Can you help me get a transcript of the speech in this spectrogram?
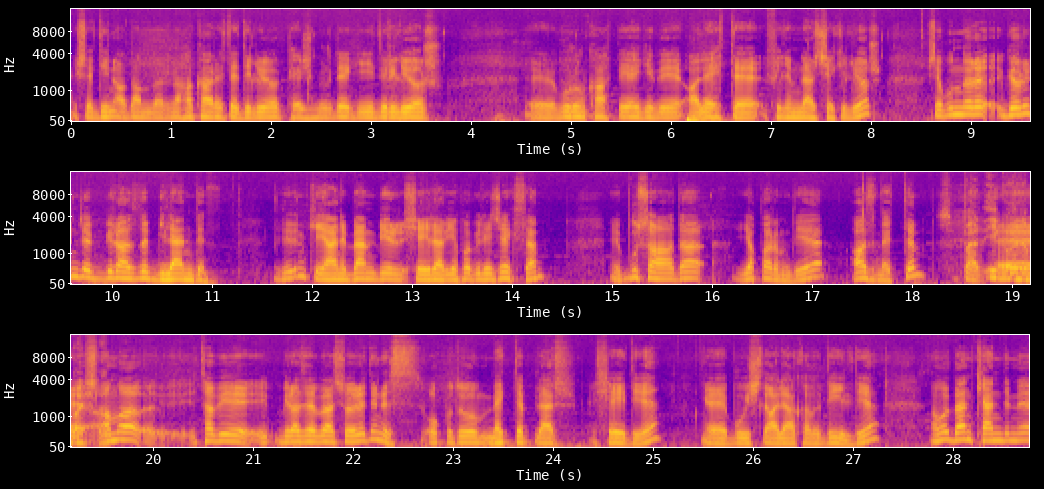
İşte din adamlarına hakaret ediliyor, pejmürde giydiriliyor. E, vurun kahpeye gibi aleyhte filmler çekiliyor. İşte bunları görünce biraz da bilendim. Dedim ki yani ben bir şeyler yapabileceksem e, bu sahada yaparım diye azmettim. Süper. İlk öyle Ee, başladı. Ama e, tabii biraz evvel söylediniz okuduğum mektepler şey diye e, bu işle alakalı değil diye. Ama ben kendimi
